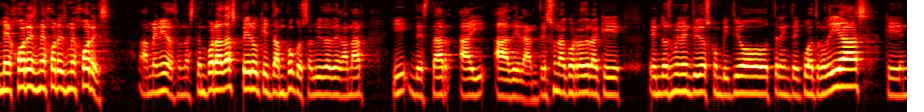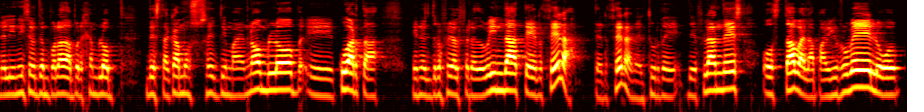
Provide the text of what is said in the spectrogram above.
mejores, mejores, mejores han venido hace unas temporadas, pero que tampoco se olvida de ganar y de estar ahí adelante. Es una corredora que en 2022 compitió 34 días, que en el inicio de temporada, por ejemplo, destacamos séptima en Omlop, eh, cuarta en el Trofeo Alfredo Vinda, tercera, tercera en el Tour de, Flandes, octava en la Paris-Roubaix, luego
